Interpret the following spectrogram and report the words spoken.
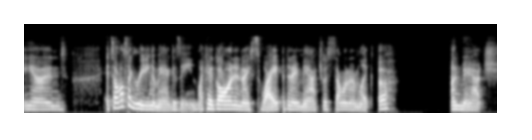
And it's almost like reading a magazine. Like I go on and I swipe, and then I match with someone. I'm like, ugh, unmatch.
